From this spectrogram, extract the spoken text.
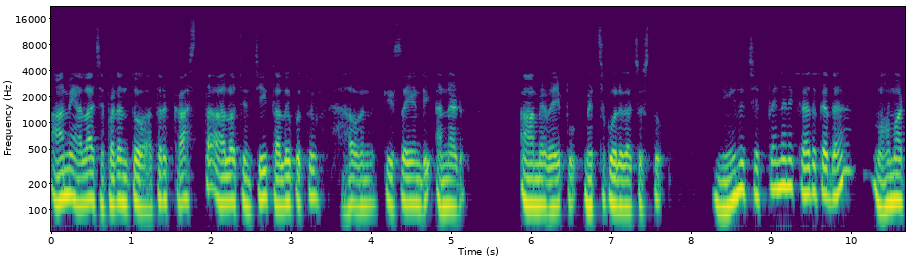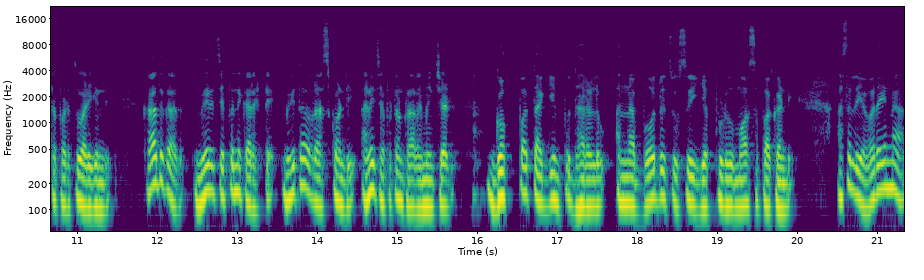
ఆమె అలా చెప్పడంతో అతడు కాస్త ఆలోచించి తలుపుతూ అవును తీసేయండి అన్నాడు. ఆమె వైపు మెచ్చుకోలుగా చూస్తూ నేను చెప్పానని కాదు కదా? మొహమాట పడుతూ అడిగింది. కాదు కాదు మీరు చెప్పింది కరెక్టే మిగతా వ్రాసుకోండి అని చెప్పడం ప్రారంభించాడు. గొప్ప తగ్గింపు ధరలు అన్న బోర్డు చూసి ఎప్పుడూ మోసపోకండి. అసలు ఎవరైనా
